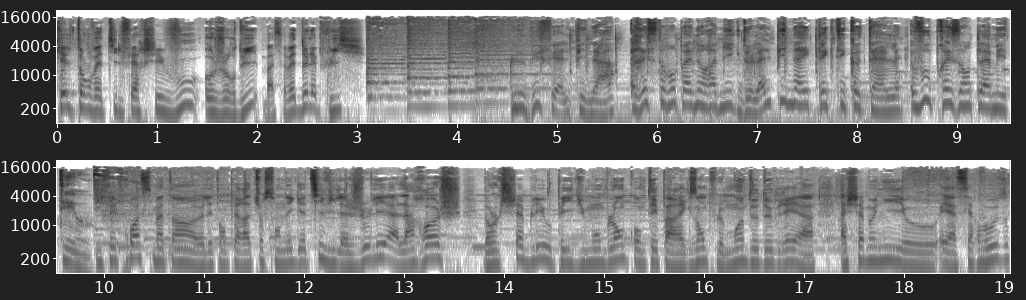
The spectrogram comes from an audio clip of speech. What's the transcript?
Quel temps va-t-il faire chez vous aujourd'hui? Bah, ça va être de la pluie. Le buffet Alpina, restaurant panoramique de l'Alpina Eclectic Hotel, vous présente la météo. Il fait froid ce matin, euh, les températures sont négatives. Il a gelé à La Roche, dans le Chablais, au pays du Mont Blanc. Comptez par exemple moins 2 degrés à, Chamonix et, à Servoz,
